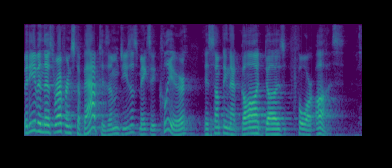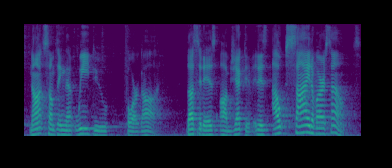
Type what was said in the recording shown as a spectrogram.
But even this reference to baptism, Jesus makes it clear, is something that God does for us, not something that we do for God. Thus, it is objective, it is outside of ourselves.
